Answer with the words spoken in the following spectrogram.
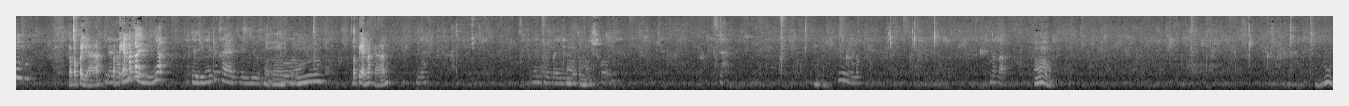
nggak apa-apa ya, dan tapi apa enak kan? kejunya kejunya tuh kayak keju Mm-mm. gitu. Hmm, tapi enak kan? ya cobain Mm-mm. Soalnya- Ya. Hmm, enak kak. Hmm. Hmm.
